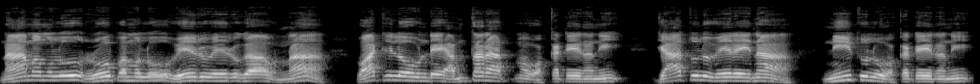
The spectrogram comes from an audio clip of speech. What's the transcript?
నామములు రూపములు వేరువేరుగా ఉన్నా వాటిలో ఉండే అంతరాత్మ ఒక్కటేనని జాతులు వేరైనా నీతులు ఒకటేనని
